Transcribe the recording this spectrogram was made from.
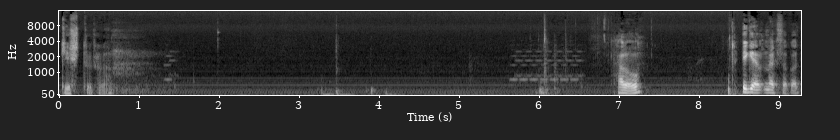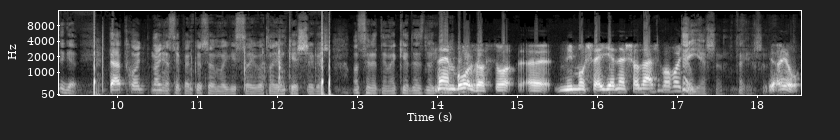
Kis türelem. Halló? Igen, megszakadt, igen. Tehát, hogy nagyon szépen köszönöm, hogy visszajövött, nagyon készséges. Azt szeretném megkérdezni, hogy... Nem, borzasztó. Mi most egyenes adásban vagyunk? Teljesen, teljesen. Ja, jó.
